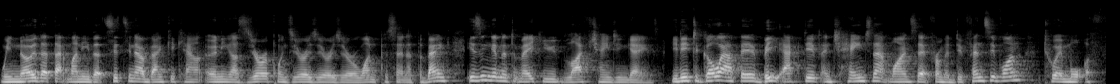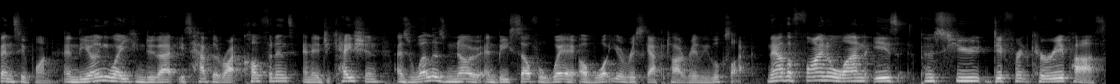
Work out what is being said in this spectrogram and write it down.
We know that that money that sits in our bank account earning us 0.0001% at the bank isn't going to make you life changing gains. You need to go out there, be active, and change that mindset from a defensive one to a more offensive one on. And the only way you can do that is have the right confidence and education, as well as know and be self aware of what your risk appetite really looks like. Now, the final one is pursue different career paths.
